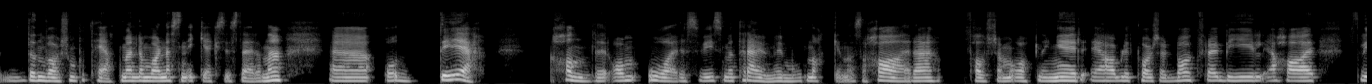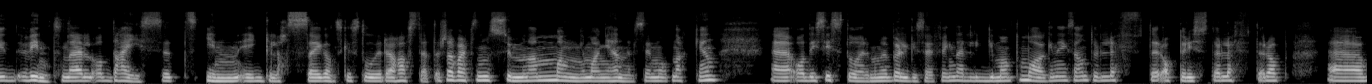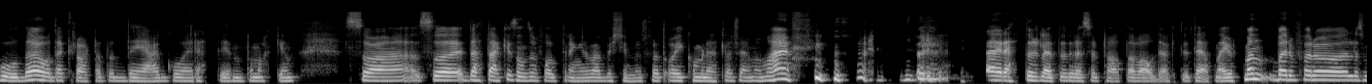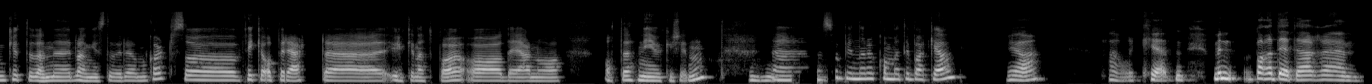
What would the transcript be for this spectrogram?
Den var som potetmel, den var nesten ikke-eksisterende. Eh, og det handler om årevis med traumer mot nakken, altså harde fallskjermåpninger, jeg har blitt påkjørt bakfra i bil, jeg har flydd vindtunnel og deiset inn i glasset i ganske store hastigheter. Så det har vært liksom summen av mange, mange hendelser mot nakken. Eh, og de siste årene med bølgesurfing, der ligger man på magen, ikke sant. Du løfter opp brystet, løfter opp eh, hodet, og det er klart at det går rett inn på nakken. Så, så, dette er ikke sånn som folk trenger å være bekymret for at oi, kommer det til å skje med meg? det er rett og slett et resultat av alle de aktivitetene jeg har gjort. Men bare for å liksom, kutte den lange historien kort, så fikk jeg operert eh, uken etterpå, og det er nå åtte-ni uker siden. Mm -hmm. eh, så begynner det å komme tilbake igjen. Ja, herligheten. Men bare det der eh,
